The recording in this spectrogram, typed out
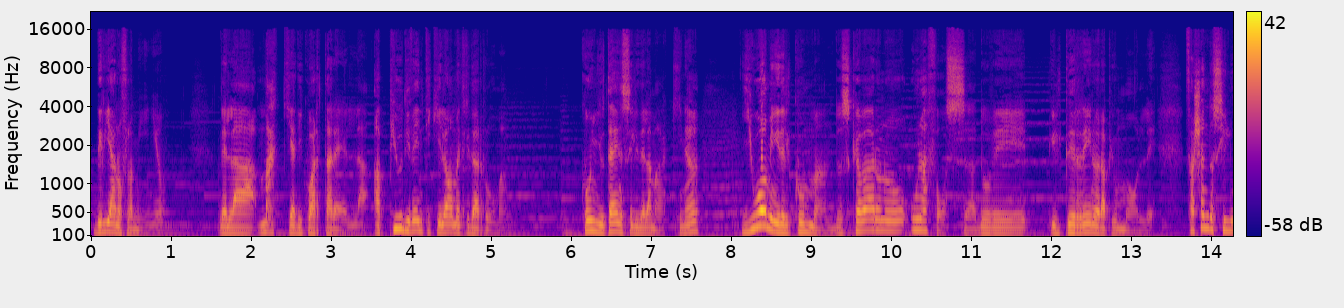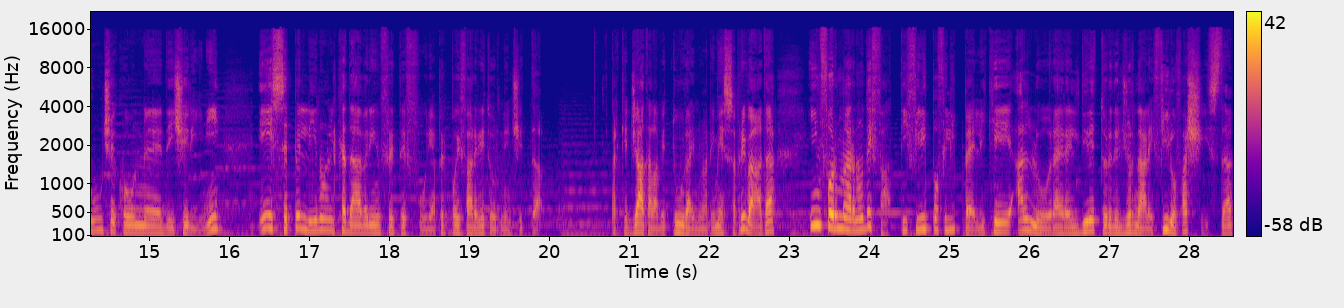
di Riano Flaminio, nella macchia di Quartarella, a più di 20 km da Roma. Con gli utensili della macchina, gli uomini del comando scavarono una fossa dove il terreno era più molle, facendosi luce con dei cerini e seppellirono il cadavere in fretta e furia per poi fare ritorno in città. Parcheggiata la vettura in una rimessa privata, informarono dei fatti Filippo Filippelli, che allora era il direttore del giornale filofascista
